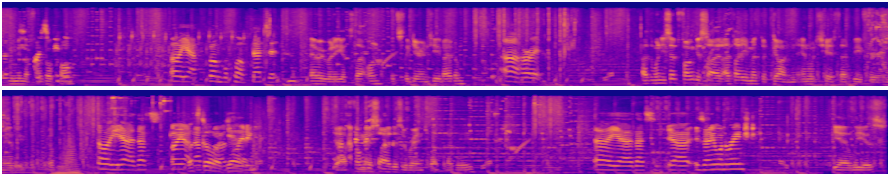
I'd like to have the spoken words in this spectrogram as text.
the You mean the fungal people. clump? Oh yeah, fungal clump. That's it. Everybody gets that one. It's the guaranteed item. Ah, all right. Uh, when you said fungicide, I thought you meant the gun, in which case that'd be for melee. Oh yeah, that's. Oh yeah, Let's that's go what I was again. reading. Yeah, I meant- fungicide is a ranged weapon, I believe. Uh, yeah, that's. Yeah, is anyone ranged? Yeah, Lee is.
